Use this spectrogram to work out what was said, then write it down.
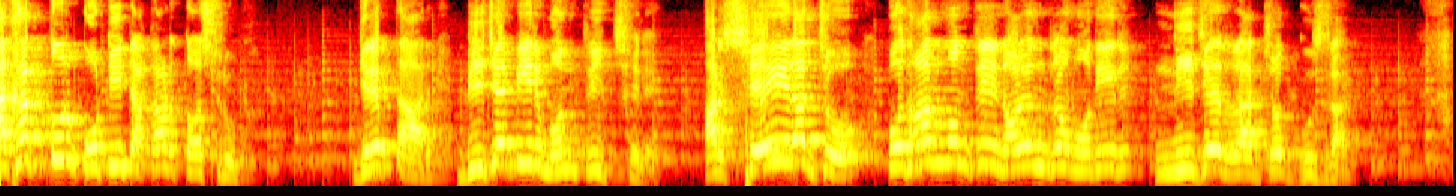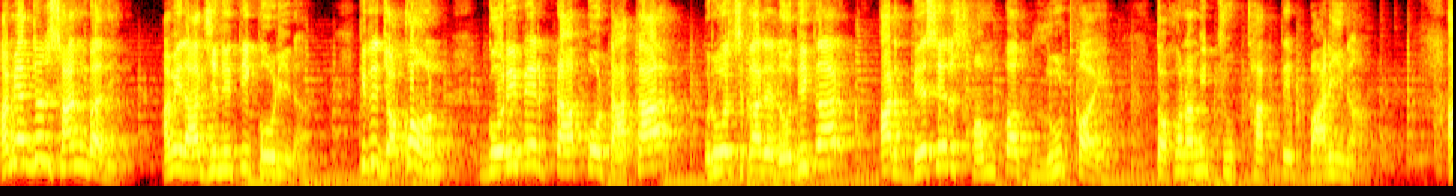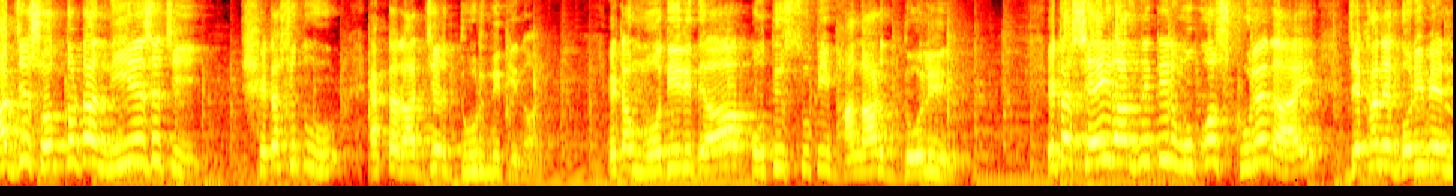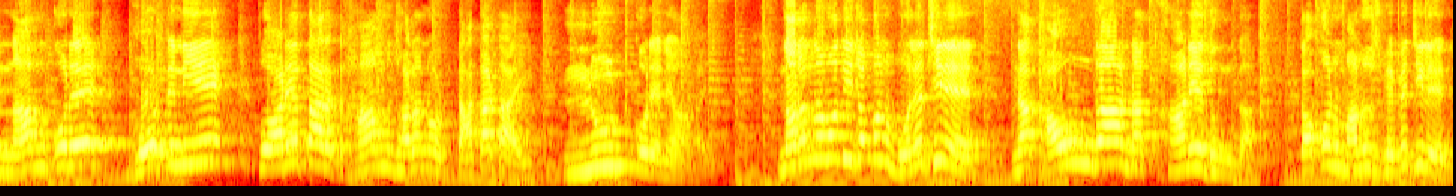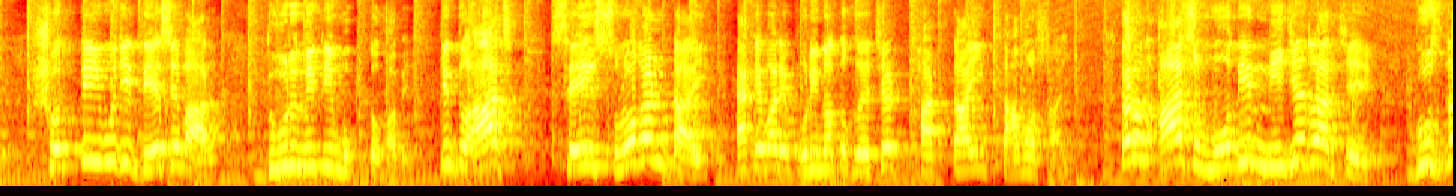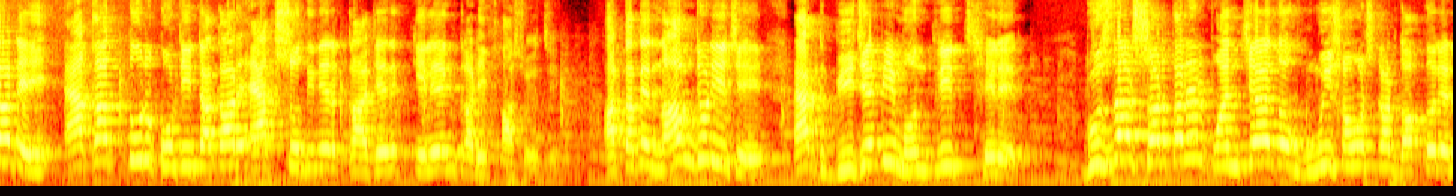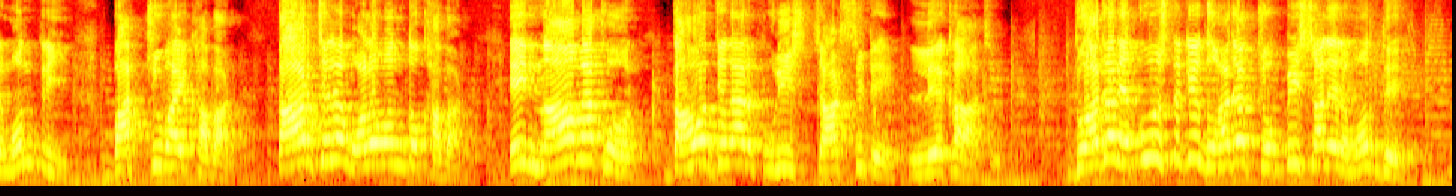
একাত্তর কোটি টাকার তসরূপ গ্রেপ্তার বিজেপির মন্ত্রীর ছেলে। আর সেই রাজ্য প্রধানমন্ত্রী নরেন্দ্র মোদীর নিজের রাজ্য গুজরাট। আমি একজন সাংবাদিক, আমি রাজনীতি করি না। কিন্তু যখন গরিবের প্রাপ্য টাকা, রোজগারের অধিকার আর দেশের সম্পদ লুট হয়, তখন আমি চুপ থাকতে পারি না। আর যে সত্যটা নিয়ে এসেছি, সেটা শুধু একটা রাজ্যের দুর্নীতি নয়। এটা মোদির দেওয়া প্রতিশ্রুতি ভাঙার দলিল। এটা সেই রাজনীতির মুখোশ খুলে দেয়, যেখানে গরিবের নাম করে ভোট নিয়ে পরে তার ঘাম ঝরানোর টাকাটাই লুট করে নেওয়া হয়। নরেন্দ্র মোদী যখন বলেছিলেন, না খাউঙ্গা না খানে দুঙ্গা তখন মানুষ ভেবেছিলেন, সত্যিই বুঝি দেশ এবার দুর্নীতি মুক্ত হবে। কিন্তু আজ সেই স্লোগানটাই একেবারে পরিণত হয়েছে ঠাট্টাই তামসাই কারণ আজ মোদীর নিজের রাজ্যে গুজরাটেই একাত্তর কোটি টাকার একশো দিনের কাজের কেলেঙ্কারি ফাঁস হয়েছে। আর তাতে নাম জড়িয়েছে এক বিজেপি মন্ত্রীর ছেলের। গুজরাট সরকারের পঞ্চায়েত ও ভূমি সংস্কার দপ্তরের মন্ত্রী বাচ্চুভাই খাবার, তার ছেলে বলবন্ত খাবার। এই নাম এখন দাহোদ জেলার পুলিশ চার্জশিটে লেখা আছে। দু থেকে দু হাজার চব্বিশ সালের মধ্যে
